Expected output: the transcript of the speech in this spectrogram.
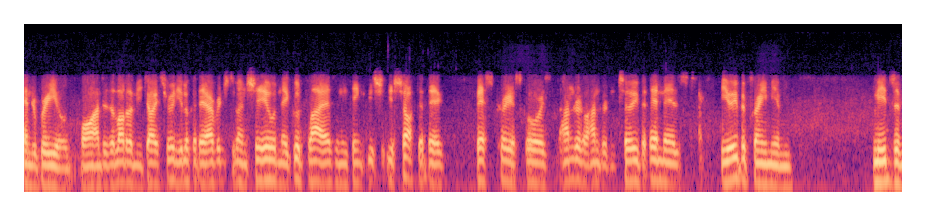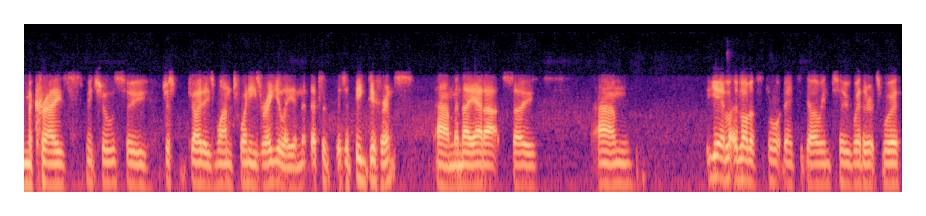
Pendlebury or Wine, there's a lot of them you go through and you look at their average and Shield, and they're good players, and you think you're shocked that their best career score is 100 or 102. But then there's the uber premium mids of Macrae's, Mitchells, who just go these 120s regularly, and that's a it's a big difference, um, and they add up. So, um, yeah, a lot of thought needs to go into whether it's worth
